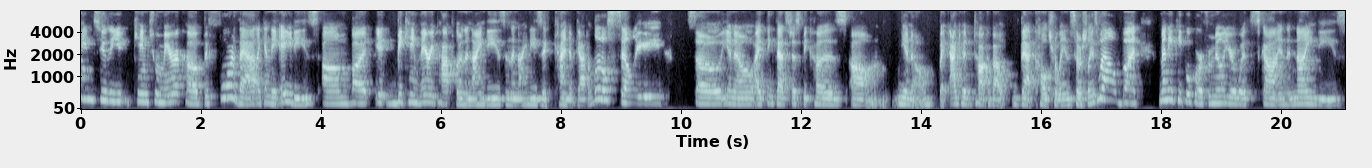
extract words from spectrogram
came to the came to America before that, like in the 80s, um, but it became very popular in the 90s. In the 90s, it kind of got a little silly. So, you know, I think that's just because, um, you know, but I could talk about that culturally and socially as well. But many people who are familiar with ska in the 90s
